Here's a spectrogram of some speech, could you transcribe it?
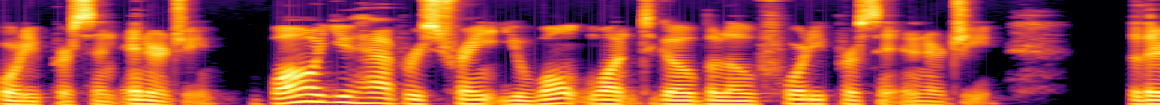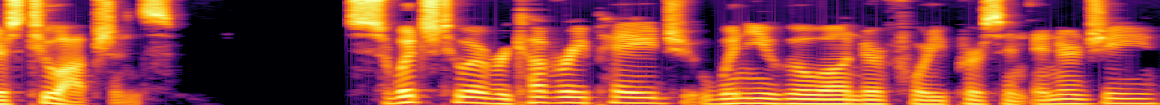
40% energy. While you have restraint, you won't want to go below 40% energy. So there's two options. Switch to a recovery page when you go under 40% energy,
